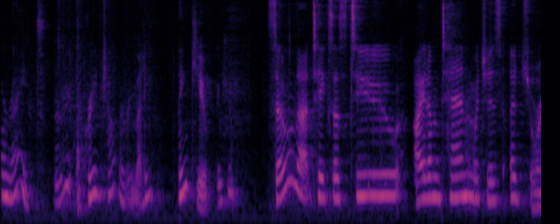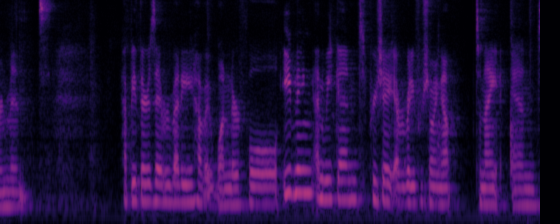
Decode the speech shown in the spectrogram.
All right. All right, Great job, everybody. Thank you. thank you. So that takes us to item 10, which is adjournment. Happy Thursday, everybody. Have a wonderful evening and weekend. Appreciate everybody for showing up tonight and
